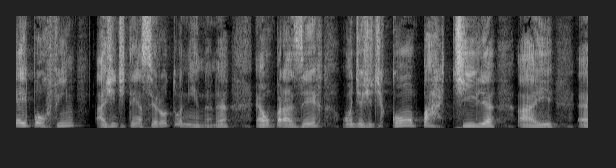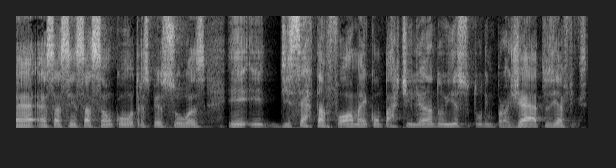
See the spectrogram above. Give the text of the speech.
E aí, por fim, a gente tem a serotonina, né? É um prazer onde a gente compartilha aí é, essa sensação com outras pessoas e, e, de certa forma, aí, compartilhando isso tudo em projetos e afins.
